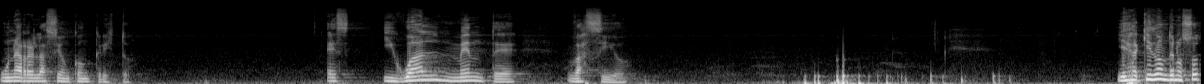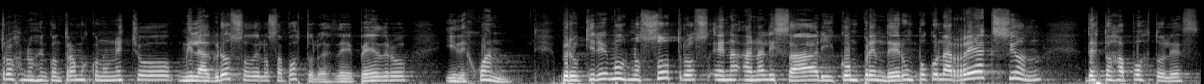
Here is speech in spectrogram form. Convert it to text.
una relación con Cristo. Es igualmente vacío. Y es aquí donde nosotros nos encontramos con un hecho milagroso de los apóstoles, de Pedro y de Juan. Pero queremos nosotros analizar y comprender un poco la reacción de estos apóstoles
